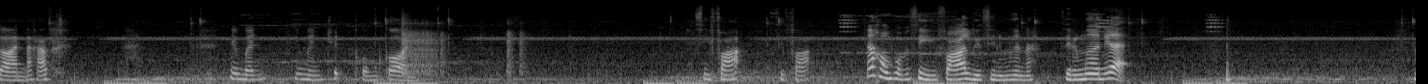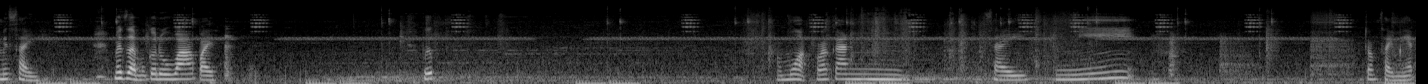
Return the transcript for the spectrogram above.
ก่อนนะครับให้เหมือนให้เหมือนชุดผมก่อน สีฟ้า สีฟ้า ถ้าของผมสีฟ้าหรือสีน้ำเงินนะ สีน้ำเงินนี่แหละ ไม่ใส่ ไม่ใส่มันก็ดูว่างไป ปึ๊บเอาหมวกแล้วกัน ใส่อันนี้ ต้องใส่เม็ด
